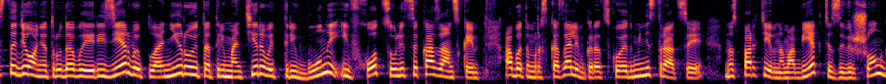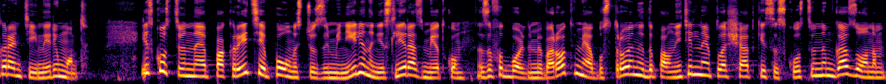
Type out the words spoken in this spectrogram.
стадионе «Трудовые резервы» планируют отремонтировать трибуны и вход с улицы Казанской. Об этом рассказали в городской администрации. На спортивном объекте завершен гарантийный ремонт. Искусственное покрытие полностью заменили, нанесли разметку. За футбольными воротами обустроены дополнительные площадки с искусственным газоном,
